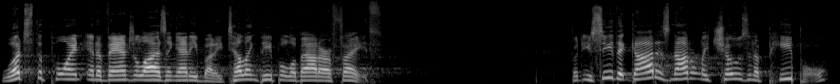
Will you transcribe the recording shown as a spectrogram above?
what's the point in evangelizing anybody, telling people about our faith? But you see that God has not only chosen a people,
